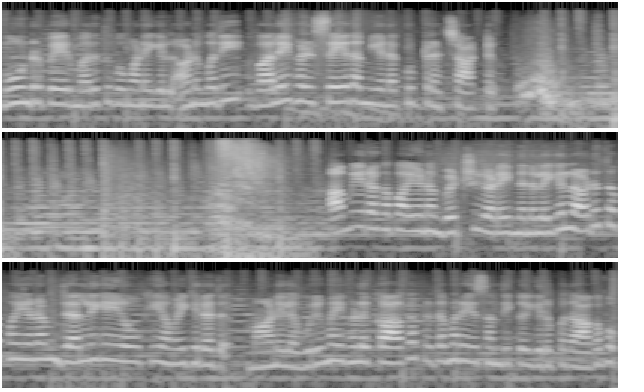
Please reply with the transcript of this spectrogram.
மூன்று பேர் மருத்துவமனையில் அனுமதி வலைகள் சேதம் என குற்றச்சாட்டு. அமீரக பயணம் வெற்றியடைந்த நிலையில் அடுத்த பயணம் டெல்லியை நோக்கி அமைகிறது. மாநில உரிமைகளுக்காக பிரதமரை சந்திக்க இருப்பதாகவும்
